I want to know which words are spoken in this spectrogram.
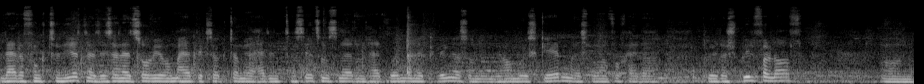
Leider funktioniert es nicht. Es ist ja nicht so, wie wir heute gesagt haben, ja, heute interessiert es uns nicht und heute wollen wir nicht gewinnen, sondern wir haben alles gegeben. Es war einfach heute ein blöder Spielverlauf. Und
